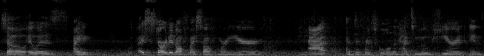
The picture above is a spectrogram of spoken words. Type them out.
So it was I, I started off my sophomore year at a different school and then had to move here, and, and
